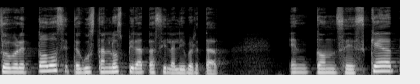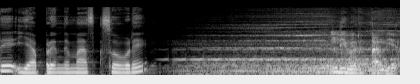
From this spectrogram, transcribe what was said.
sobre todo si te gustan los piratas y la libertad. Entonces quédate y aprende más sobre Libertalia.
